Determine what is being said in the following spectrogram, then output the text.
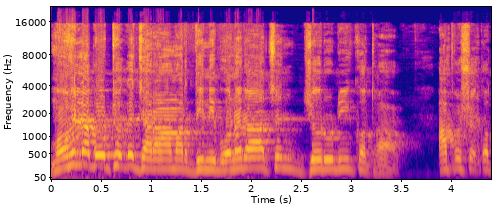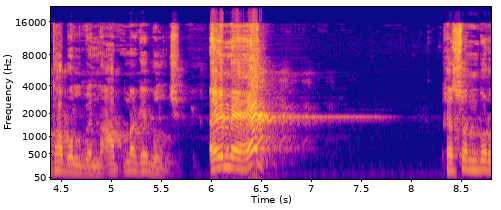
মহিলা বৈঠকে যারা আমার দিনী বোনেরা আছেন, জরুরি কথা। আপোষে কথা বলবেন না, আপনাকে বলছি। এই মেয়ে, ফ্যাশন বোর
